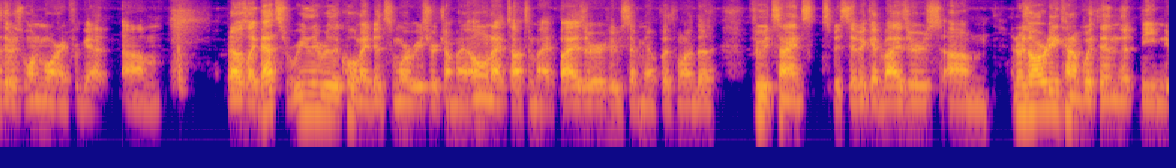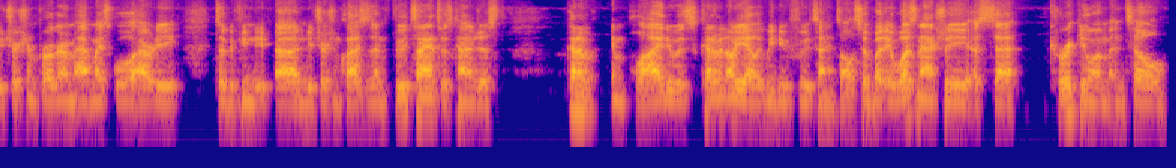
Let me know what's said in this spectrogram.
there's one more I forget. Um, but I was like, that's really, really cool. And I did some more research on my own. I talked to my advisor who set me up with one of the food science specific advisors. Um, and it was already kind of within the, the, nutrition program at my school. I already took a few uh, nutrition classes, and food science was kind of just kind of implied. It was kind of an, oh, yeah, like we do food science also, but it wasn't actually a set curriculum until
